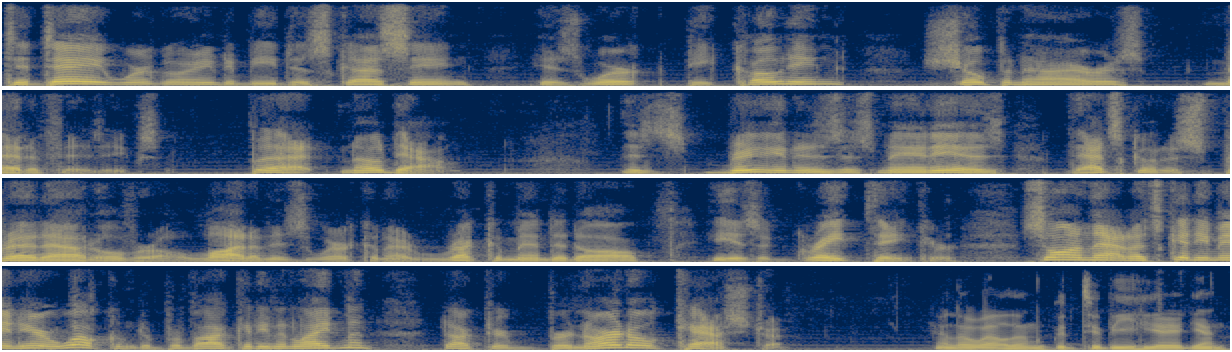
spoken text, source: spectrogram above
Today we're going to be discussing his work decoding Schopenhauer's metaphysics. But no doubt, as brilliant as this man is, that's going to spread out over a lot of his work, and I recommend it all. He is a great thinker. So, on that, let's get him in here. Welcome to Provocative Enlightenment, Dr. Bernardo Kastrup. Hello, Eldon. Good to be here again.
